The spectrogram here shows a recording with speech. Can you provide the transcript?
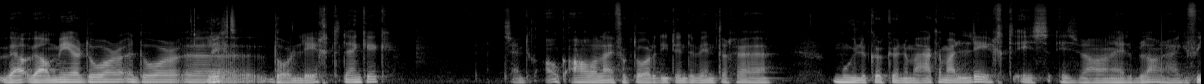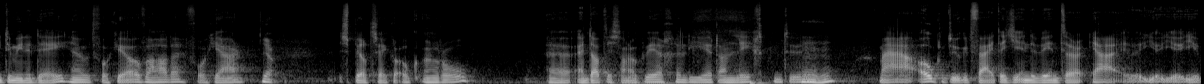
wel, wel meer door, door, eh, Licht? door licht, denk ik. Er zijn natuurlijk ook allerlei factoren die het in de winter eh, moeilijker kunnen maken. Maar licht is, is wel een hele belangrijke. Vitamine D, hè, waar we het vorig keer over hadden, vorig jaar, Ja. speelt zeker ook een rol. En dat is dan ook weer gelieerd aan licht natuurlijk. Mhm. Maar ook natuurlijk het feit dat je in de winter, ja, je, je, je,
